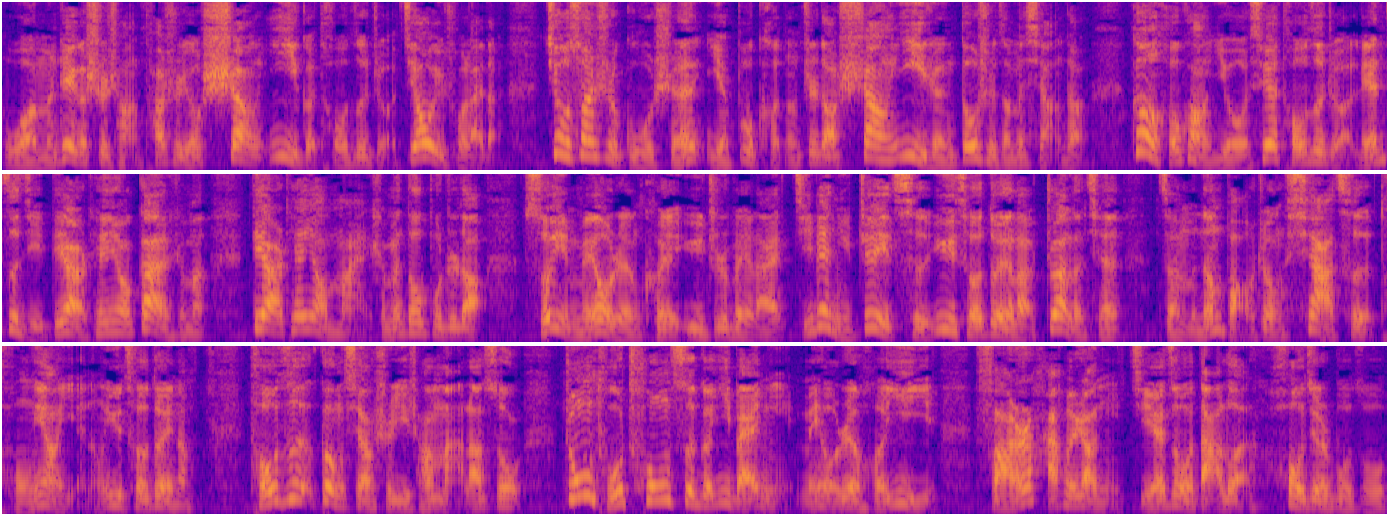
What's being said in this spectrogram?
我们这个市场它是由上亿个投资者交易出来的，就算是股神也不可能知道上亿人都是怎么想的。更何况有些投资者连自己第二天要干什么，第二天要买什么。都不知知道，所以没有人可以预知未来。即便你这次预测对了，赚了钱。怎么能保证下次同样也能预测对呢？投资更像是一场马拉松，中途冲刺个一百米没有任何意义，反而还会让你节奏大乱，后劲儿不足。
